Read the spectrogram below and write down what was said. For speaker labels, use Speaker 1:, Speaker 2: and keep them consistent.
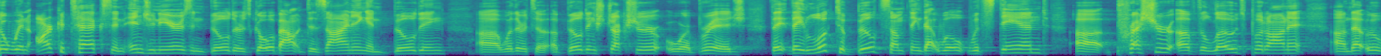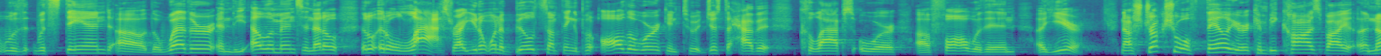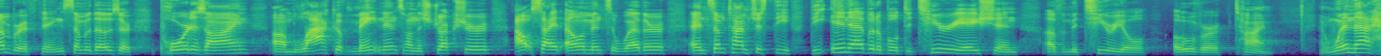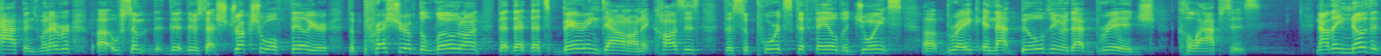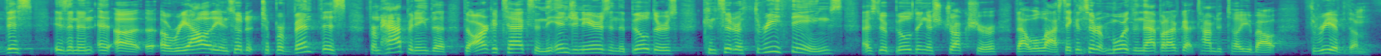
Speaker 1: So, when architects and engineers and builders go about designing and building, uh, whether it's a, a, building structure or a bridge, they, they look to build something that will withstand uh, pressure of the loads put on it, um, that will withstand uh, the weather and the elements, and that'll it'll, it'll last, right? You don't want to build something and put all the work into it just to have it collapse or uh, fall within a year. Now, structural failure can be caused by a number of things. Some of those are poor design, um, lack of maintenance on the structure, outside elements of weather, and sometimes just the, the inevitable deterioration of material over time. And when that happens, whenever uh, some, th- th- there's that structural failure, the pressure of the load on that, that, that's bearing down on it causes the supports to fail, the joints uh, break, and that building or that bridge collapses. Now, they know that this is an, a, a reality, and so to, to, prevent this from happening, the, the architects and the engineers and the builders consider three things as they're building a structure that will last. They consider more than that, but I've got time to tell you about three of them.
